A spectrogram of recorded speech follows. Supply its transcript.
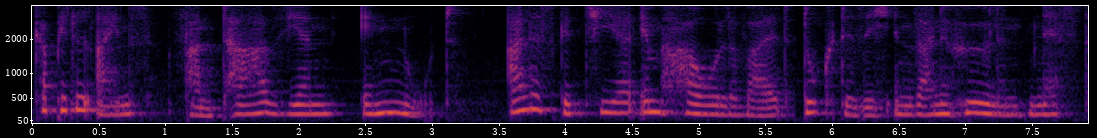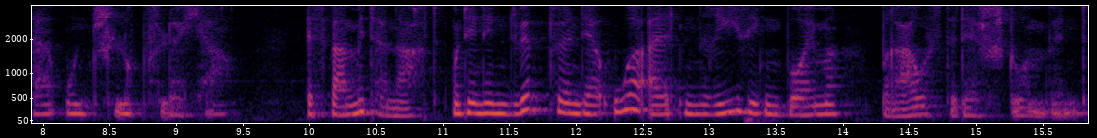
Kapitel 1 Phantasien in Not. Alles Getier im Haulewald duckte sich in seine Höhlen, Nester und Schlupflöcher. Es war Mitternacht, und in den Wipfeln der uralten, riesigen Bäume brauste der Sturmwind.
